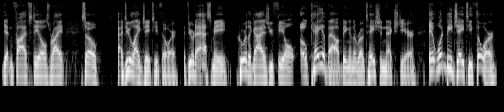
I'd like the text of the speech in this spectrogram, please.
getting five steals, right? So I do like JT Thor. If you were to ask me who are the guys you feel okay about being in the rotation next year, it would be JT Thor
